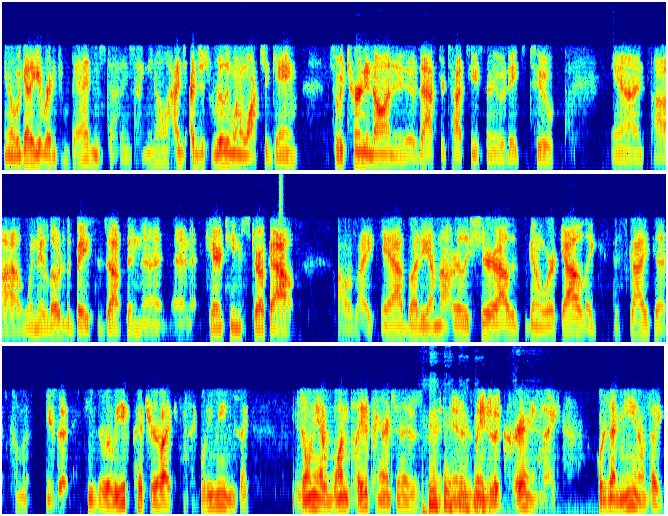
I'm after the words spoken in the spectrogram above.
you know, we got to get ready for bed and stuff. And he's like, you know, I, I just really want to watch a game. So we turned it on, and it was after Tatis, and it was eight to two. And uh, when they loaded the bases up and uh, and Caratini struck out, I was like, yeah, buddy, I'm not really sure how this is gonna work out. Like this guy that's coming, he's a he's a relief pitcher. Like he's like, what do you mean? He's like, he's only had one plate appearance in his in his major league career, and he's like, what does that mean? I was like,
